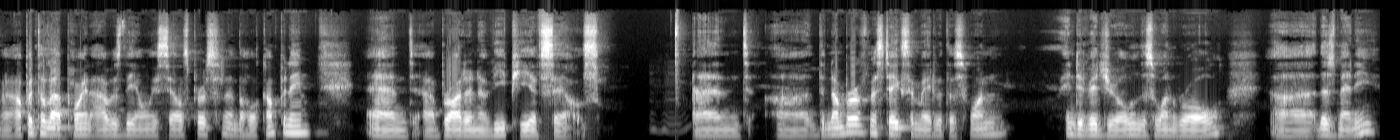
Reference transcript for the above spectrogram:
Uh, up until that point, I was the only salesperson in the whole company, and uh, brought in a VP of sales. Mm-hmm. And uh, the number of mistakes I made with this one individual in this one role, uh, there's many.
